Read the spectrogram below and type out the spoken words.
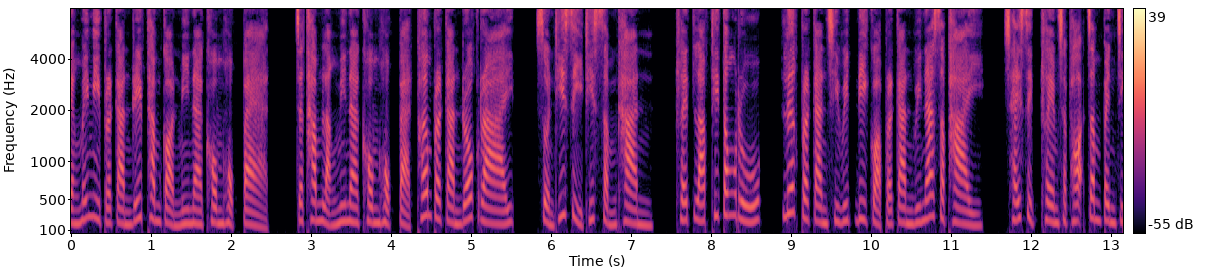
ยังไม่มีประกันรีบทำก่อนมีนาคม 68 จะทำหลังมีนาคม 68 เพิ่มประกันโรคร้าย ส่วนที่ 4 ที่สำคัญ เคล็ดลับที่ต้องรู้ เลือกประกันชีวิตดีกว่าประกันวินาศภัย ใช้สิทธิ์เคลมเฉพาะจำเป็นจ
